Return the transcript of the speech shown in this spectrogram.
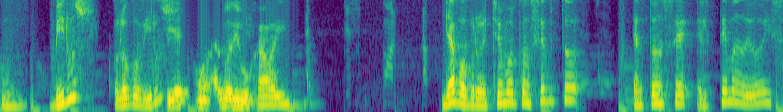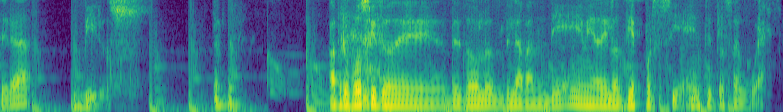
¿Un virus? ¿Coloco virus? Sí, hay como algo dibujado ahí. Ya, pues aprovechemos el concepto. Entonces, el tema de hoy será virus. A propósito de, de todo lo de la pandemia, de los 10% y todas esas weas.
